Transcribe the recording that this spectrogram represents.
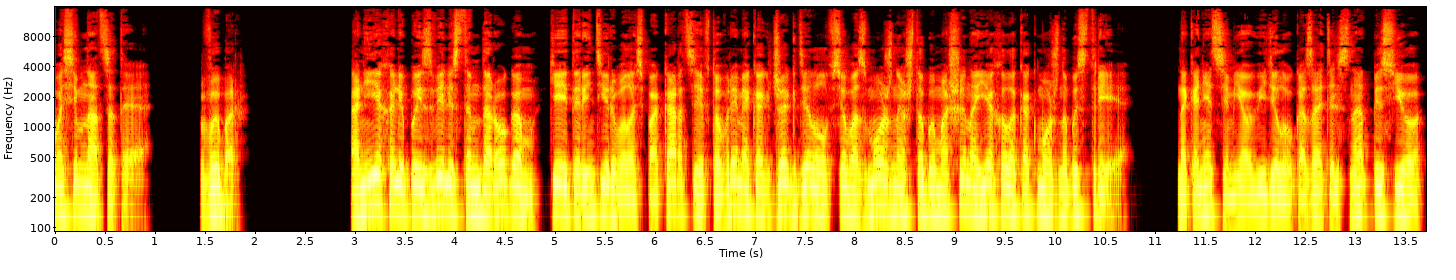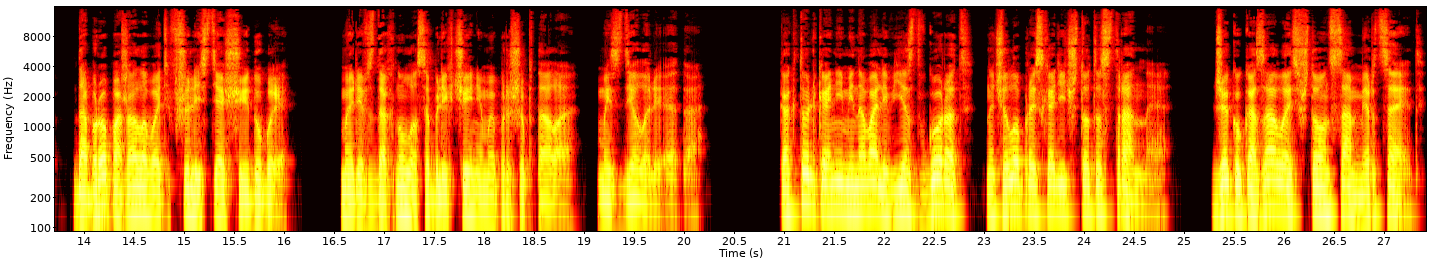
18. Выбор. Они ехали по извилистым дорогам, Кейт ориентировалась по карте, в то время как Джек делал все возможное, чтобы машина ехала как можно быстрее. Наконец семья увидела указатель с надписью «Добро пожаловать в шелестящие дубы». Мэри вздохнула с облегчением и прошептала «Мы сделали это». Как только они миновали въезд в город, начало происходить что-то странное. Джеку казалось, что он сам мерцает,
